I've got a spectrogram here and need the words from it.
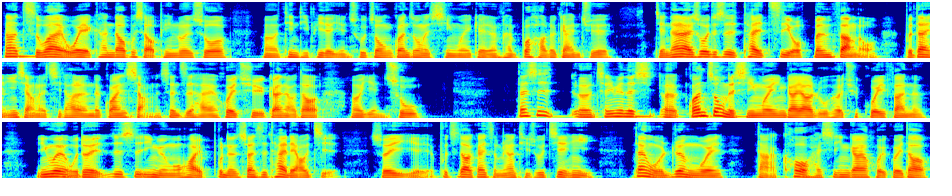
那此外，我也看到不少评论说，呃，TTP 的演出中观众的行为给人很不好的感觉。简单来说，就是太自由奔放了哦。不但影响了其他人的观赏，甚至还会去干扰到呃演出。但是呃成员的呃观众的行为应该要如何去规范呢？因为我对日式应援文化也不能算是太了解，所以也不知道该怎么样提出建议。但我认为打扣还是应该回归到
